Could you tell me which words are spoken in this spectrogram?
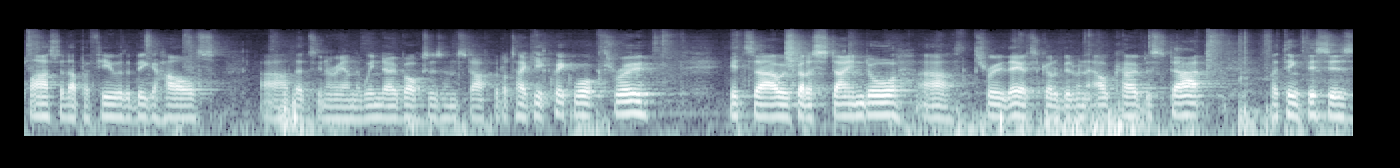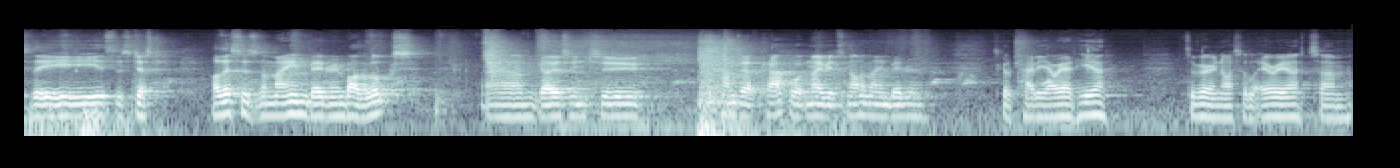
Plastered up a few of the bigger holes uh, that's in around the window boxes and stuff. But I'll take you a quick walk through. It's uh, we've got a stain door uh, through there. It's got a bit of an alcove to start. I think this is the this is just oh this is the main bedroom by the looks. Um, goes into comes out the carport. Maybe it's not a main bedroom. It's got a patio out here. It's a very nice little area. It's um,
